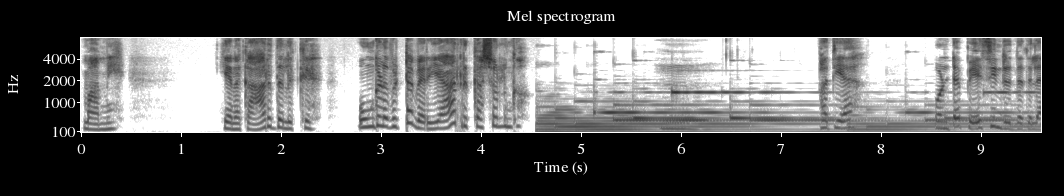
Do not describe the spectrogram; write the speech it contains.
மாமி எனக்கு ஆறுதலுக்கு உங்களை விட்ட வேற யார் இருக்கா சொல்லுங்க. பாத்தியா? உன்கிட்ட பேசிட்டு இருந்ததுல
